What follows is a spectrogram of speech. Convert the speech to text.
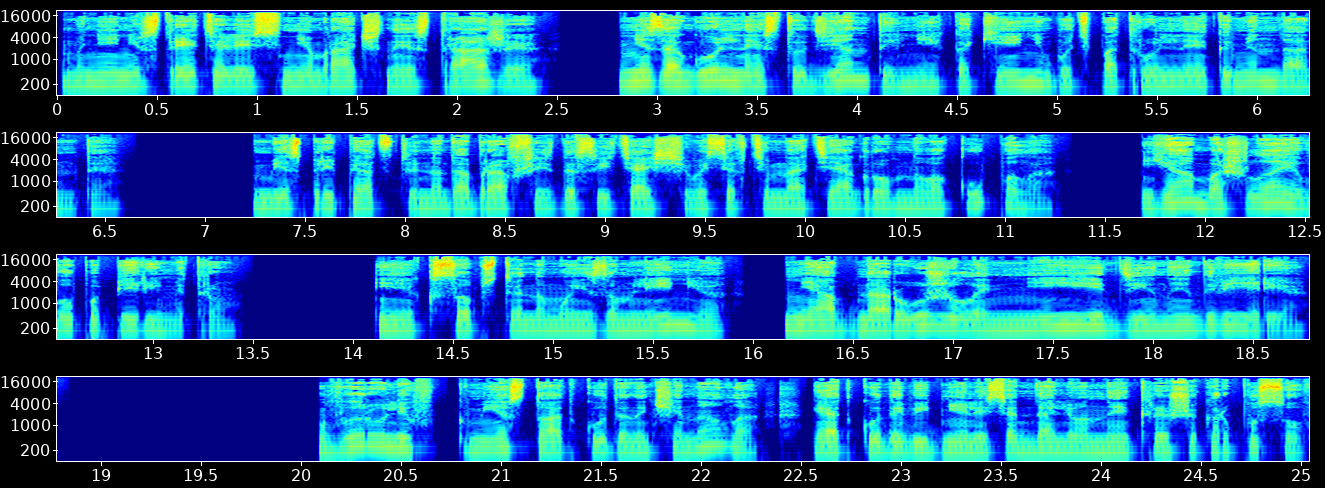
Мне не встретились ни мрачные стражи, ни загульные студенты, ни какие-нибудь патрульные коменданты. Беспрепятственно добравшись до светящегося в темноте огромного купола, я обошла его по периметру. И, к собственному изумлению, не обнаружила ни единой двери. Вырулив к месту, откуда начинала и откуда виднелись отдаленные крыши корпусов,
